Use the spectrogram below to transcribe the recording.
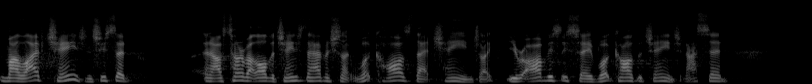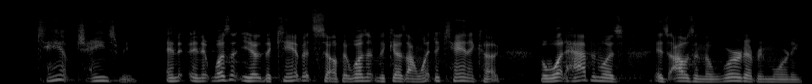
my life changed. And she said, and I was telling her about all the changes that happened. She's like, what caused that change? Like, you were obviously saved. What caused the change? And I said, camp changed me. And, and it wasn't, you know, the camp itself. It wasn't because I went to Kanakuk. But what happened was, is I was in the Word every morning.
